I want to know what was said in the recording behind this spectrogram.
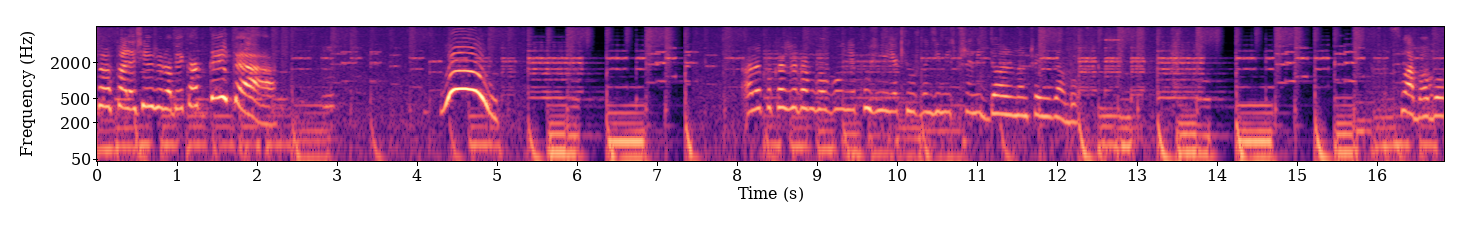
pochwalę się, że robię cupcake'a! Woo! Ale pokażę wam go ogólnie później, jak już będzie mieć przynajmniej dolną część zębów. Słabo, bo...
